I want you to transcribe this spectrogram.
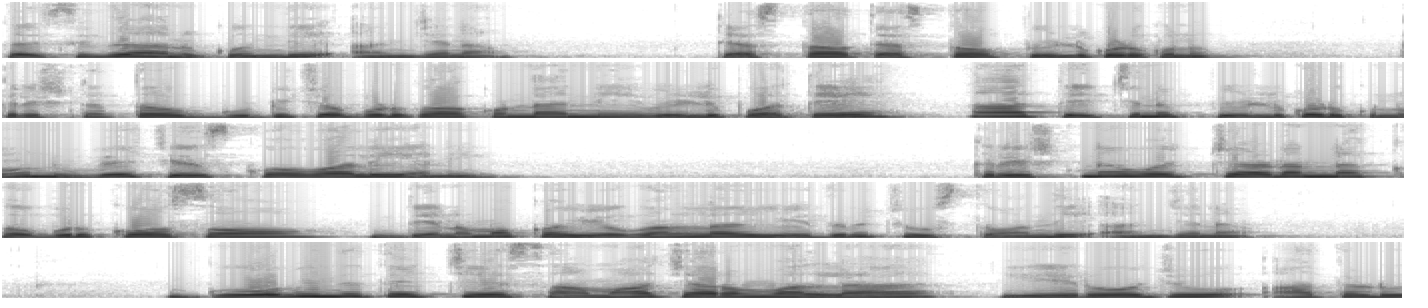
కసిగా అనుకుంది అంజన. తెస్తావు తెస్తావు పెళ్ళికొడుకును కృష్ణతో గుడ్డి చప్పుడు కాకుండా నీ వెళ్ళిపోతే ఆ తెచ్చిన పెళ్ళికొడుకును నువ్వే చేసుకోవాలి అని. కృష్ణ వచ్చాడన్న కబురు కోసం దినమొక యుగంలా ఎదురు చూస్తోంది అంజన. గోవింద్ తెచ్చే సమాచారం వల్ల ఏ రోజు అతడు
